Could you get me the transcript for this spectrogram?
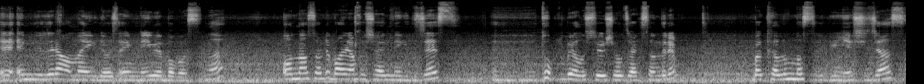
e, Emine'leri almaya gidiyoruz. Emine'yi ve babasını. Ondan sonra da Bayrampaşa haline gideceğiz. E, toplu bir alışveriş olacak sanırım. Bakalım nasıl bir gün yaşayacağız.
